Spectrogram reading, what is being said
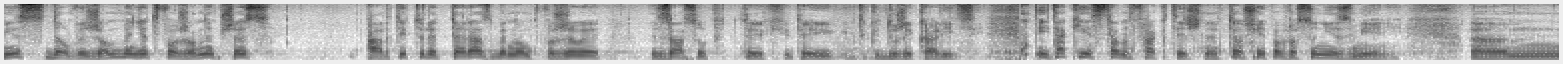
Więc nowy rząd będzie tworzony przez partie, które teraz będą tworzyły zasób tych, tej, tej dużej koalicji. I taki jest stan faktyczny. To się po prostu nie zmieni. Um,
